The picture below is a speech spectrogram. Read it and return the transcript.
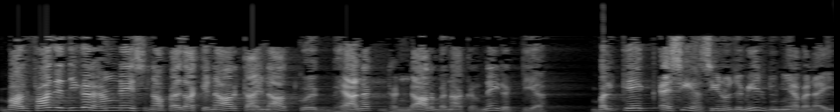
بالفاظ دیگر ہم نے اس ناپیدا کنار کائنات کو ایک بھیانک ڈھنڈار بنا کر نہیں رکھ دیا، بلکہ ایک ایسی حسین و جمیل دنیا بنائی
